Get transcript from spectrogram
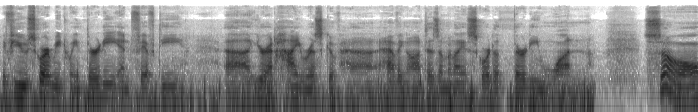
if you score between 30 and 50, uh, you're at high risk of uh, having autism, and I scored a 31. So,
